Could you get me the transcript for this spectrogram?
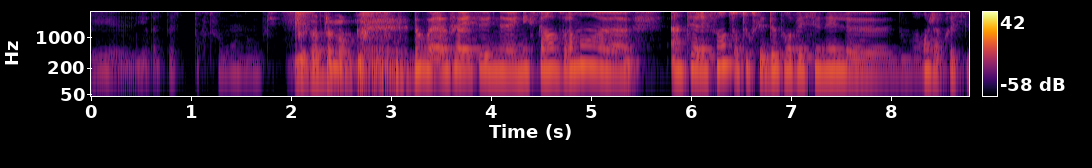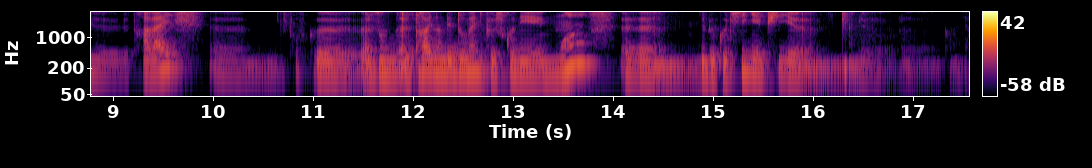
il n'y a pas de place pour tout le monde non plus. Tout simplement. Donc, euh, voilà, donc ça va être une, expérience vraiment euh, intéressante, surtout que c'est deux professionnels euh, dont vraiment j'apprécie le, travail. je trouve qu'elles ont, elles travaillent dans des domaines que je connais moins, le coaching et puis le, comment dire,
